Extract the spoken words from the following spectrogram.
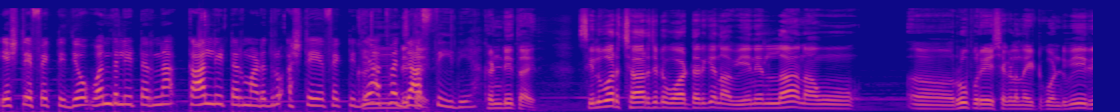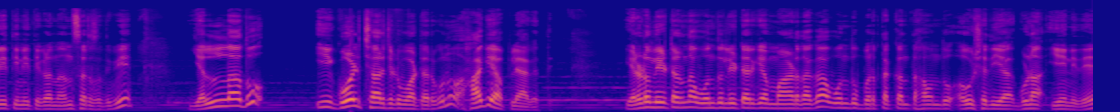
ಎಷ್ಟು ಎಫೆಕ್ಟ್ ಇದೆಯೋ ಒಂದು ಲೀಟರ್ನ ಕಾಲು ಲೀಟರ್ ಮಾಡಿದ್ರು ಅಷ್ಟೇ ಎಫೆಕ್ಟ್ ಇದೆಯಾ ಅಥವಾ ಜಾಸ್ತಿ ಇದೆಯಾ? ಖಂಡಿತ ಇದೆ. ಸಿಲ್ವರ್ ಚಾರ್ಜ್ಡ್ ವಾಟರ್ಗೆ ನಾವು ಏನೆಲ್ಲ ನಾವು ರೂಪುರೇಷೆಗಳನ್ನ ಇಟ್ಕೊಂಡ್ವಿ ರೀತಿ ನೀತಿಗಳನ್ನು ಅನುಸರಿಸಿದ್ವಿ ಎಲ್ಲದು ಈ ಗೋಲ್ಡ್ ಚಾರ್ಜ್ಡ್ ವಾಟರ್ಗೂ ಹಾಗೆ ಅಪ್ಲೈ ಆಗುತ್ತೆ. ಎರಡು ಲೀಟರ್ನ ಒಂದು ಲೀಟರ್ಗೆ ಮಾಡಿದಾಗ ಒಂದು ಬರ್ತಕ್ಕಂತಹ ಒಂದು ಔಷಧಿಯ ಗುಣ ಏನಿದೆ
